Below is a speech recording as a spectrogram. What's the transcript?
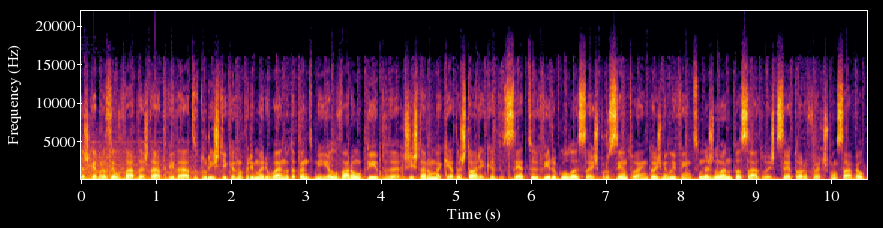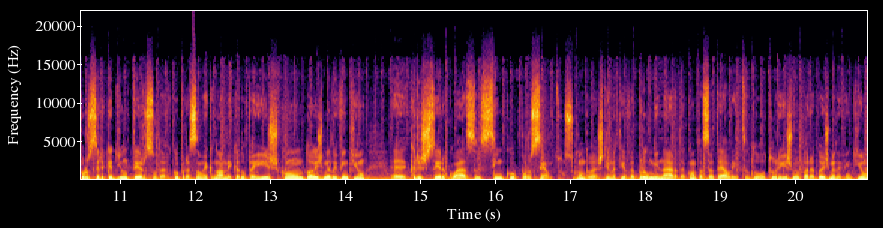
As quebras elevadas da atividade turística no primeiro ano da pandemia levaram o PIB a registrar uma queda histórica de 7,6% em 2020, mas no ano passado este setor foi responsável por cerca de um terço da recuperação económica do país, com 2021 a crescer quase 5%. Segundo a estimativa preliminar da conta satélite do turismo para 2021,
